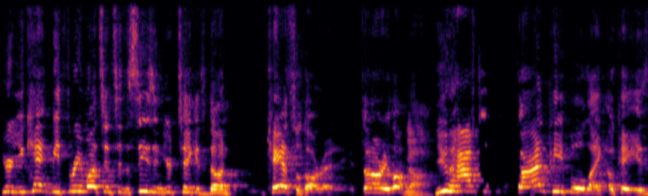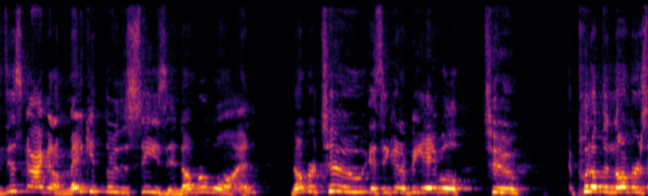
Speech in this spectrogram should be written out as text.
You're you can't be three months into the season. Your ticket's done canceled already. It's done already long. No. You have to find people like, okay, is this guy going to make it through the season? Number one. Number two, is he going to be able to put up the numbers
